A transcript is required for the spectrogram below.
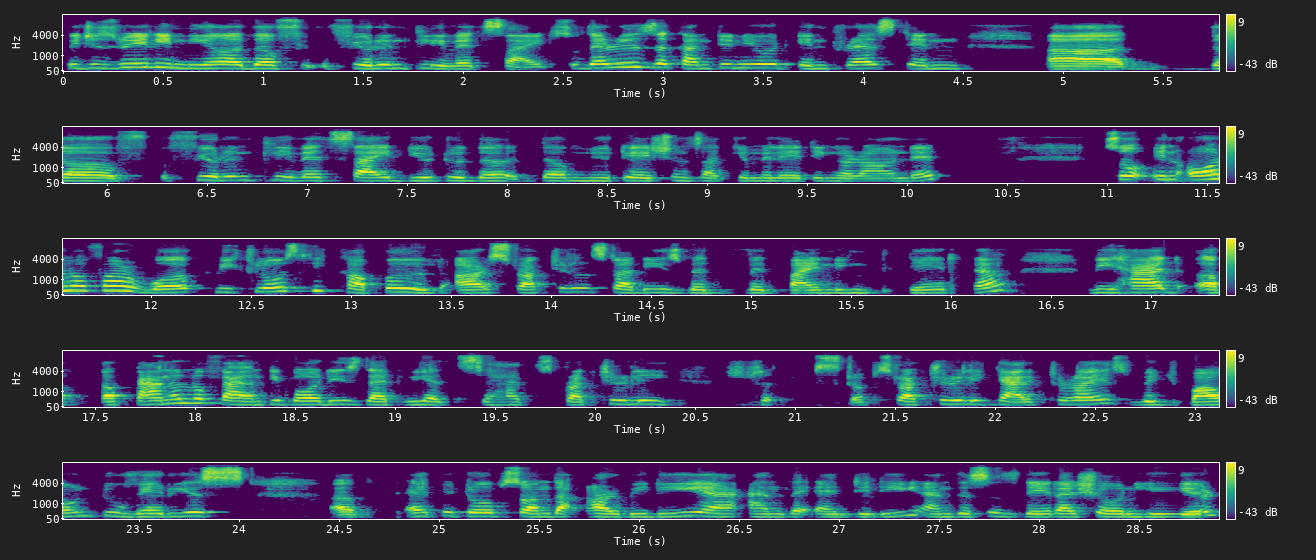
which is really near the furin cleavage site. So there is a continued interest in uh, the furin cleavage site due to the, the mutations accumulating around it. So in all of our work, we closely coupled our structural studies with, with binding data. We had a, a panel of antibodies that we had, had structurally, st structurally characterized, which bound to various uh, epitopes on the RBD and the NTD, and this is data shown here.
